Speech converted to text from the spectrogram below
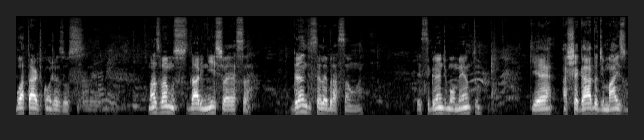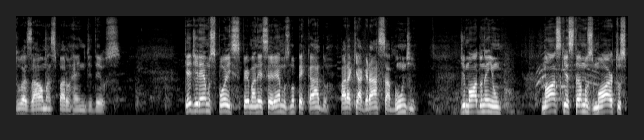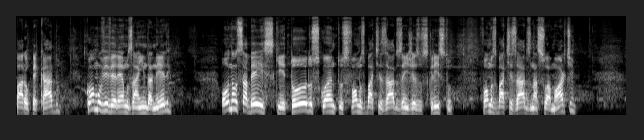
Boa tarde com Jesus. Amém. Nós vamos dar início a essa grande celebração, né? esse grande momento que é a chegada de mais duas almas para o reino de Deus. Que diremos, pois, permaneceremos no pecado para que a graça abunde? De modo nenhum. Nós que estamos mortos para o pecado, como viveremos ainda nele? Ou não sabeis que todos quantos fomos batizados em Jesus Cristo, fomos batizados na sua morte?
